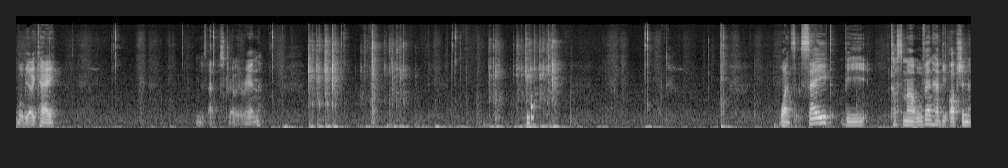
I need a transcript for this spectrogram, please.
will be okay. Just add Australia in. Once saved, the customer will then have the option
